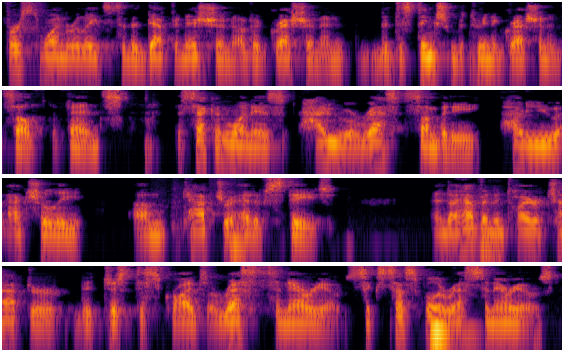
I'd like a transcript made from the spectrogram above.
First one relates to the definition of aggression and the distinction between aggression and self-defense. The second one is how do you arrest somebody? How do you actually um, capture a head of state and I have an entire chapter that just describes arrest scenarios, successful arrest scenarios.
